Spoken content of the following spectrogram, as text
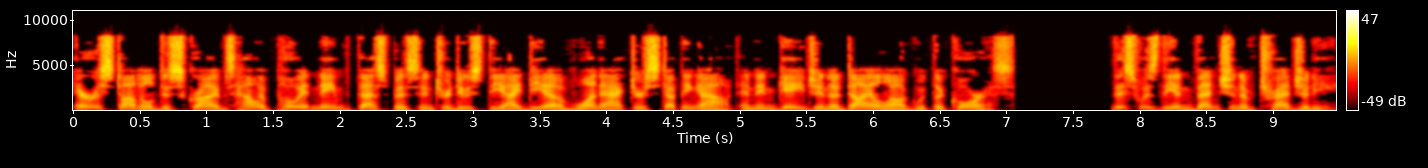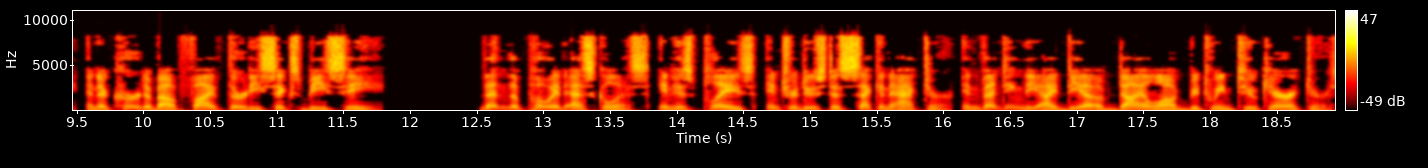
Aristotle describes how a poet named Thespis introduced the idea of one actor stepping out and engage in a dialogue with the chorus. This was the invention of tragedy, and occurred about 536 BC. Then the poet Aeschylus, in his plays, introduced a second actor, inventing the idea of dialogue between two characters.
